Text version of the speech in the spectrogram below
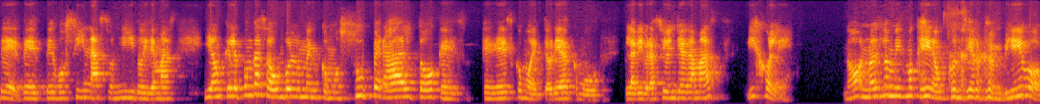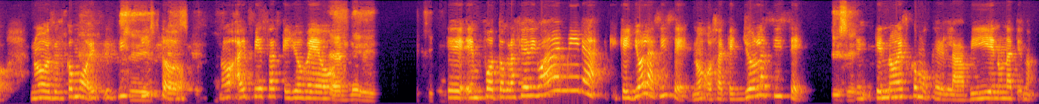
de, de, bocina, sonido y demás. Y aunque le pongas a un volumen como súper alto, que es, que es como en teoría como la vibración llega más, híjole, ¿no? No es lo mismo que ir a un concierto en vivo, ¿no? O sea, es como, es, distinto, ¿no? Hay piezas que yo veo que en fotografía digo, ay, mira, que yo las hice, ¿no? O sea, que yo las hice, que no es como que la vi en una tienda,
